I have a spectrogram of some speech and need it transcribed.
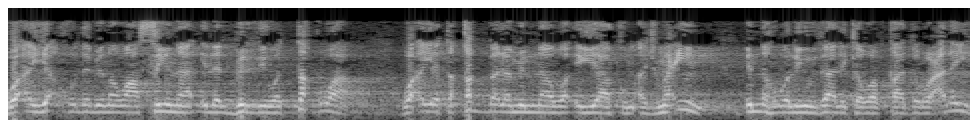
وأن يأخذ بنواصينا إلى البر والتقوى وأن يتقبل منا وإياكم أجمعين. إنه ولي ذلك والقادر عليه.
